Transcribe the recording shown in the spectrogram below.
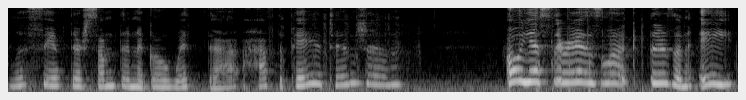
Let's see if there's something to go with that. I have to pay attention. Oh, yes, there is. Look, there's an eight.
